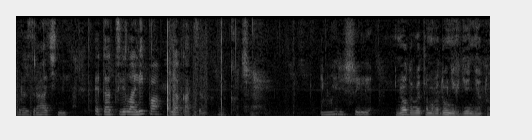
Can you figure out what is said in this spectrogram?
Прозрачный. Это отцвела липа и акация. Акация. И мы решили... Меда в этом году нигде нету.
